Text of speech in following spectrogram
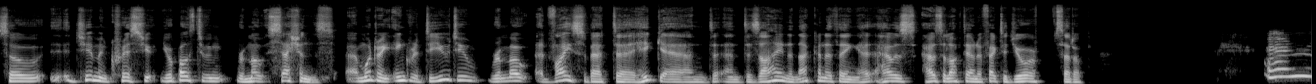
So, uh, Jim and Chris, you're both doing remote sessions. I'm wondering, Ingrid, do you do remote advice about uh, and and design and that kind of thing? How's how's the lockdown affected your setup? Um,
